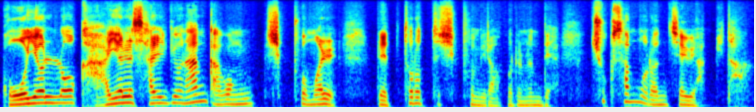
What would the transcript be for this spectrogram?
고열로 가열 살균한 가공 식품을 레토르트 식품이라고 부르는데 축산물은 제외합니다.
